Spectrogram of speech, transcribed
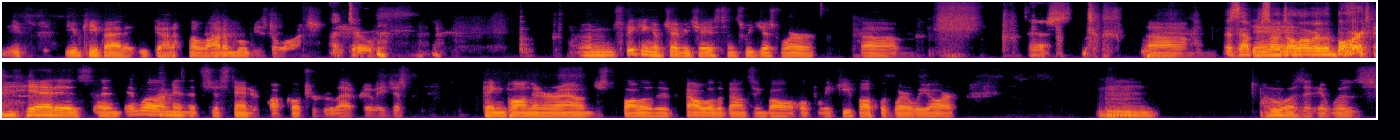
you, you keep at it. You've got a lot of movies to watch. I do. Um, speaking of Chevy Chase, since we just were, um, Yes. um, This episode's Dan- all over the board. yeah, it is. And, and well, I mean, it's just standard pop culture roulette, really. Just ping ponging around. Just follow the follow the bouncing ball. Hopefully, keep up with where we are. Mhm. Mm. Who was it? It was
